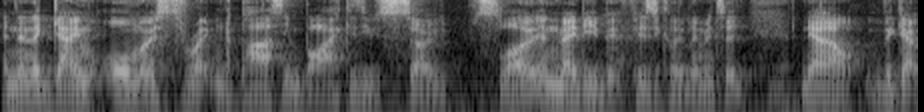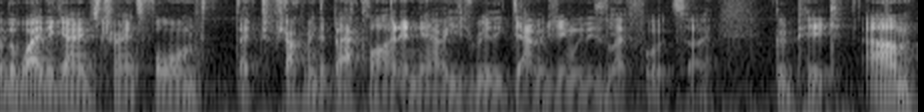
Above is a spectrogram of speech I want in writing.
And then the game almost threatened to pass him by because he was so slow and maybe a bit physically limited. Now the the way the game's transformed, they've chucked him in the back line, and now he's really damaging with his left foot. So good pick. Um,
